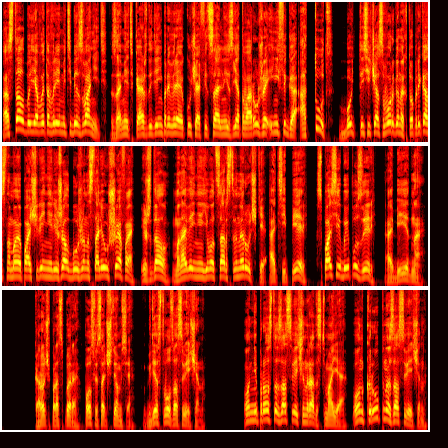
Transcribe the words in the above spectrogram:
«А стал бы я в это время тебе звонить. Заметь, каждый день проверяю кучу официально изъятого оружия и нифига. А тут, будь ты сейчас в органах, то приказ на мое поощрение лежал бы уже на столе у шефа и ждал мановения его царственной ручки. А теперь спасибо и пузырь. Обидно». Короче, Проспера, после сочтемся. Где ствол засвечен?» «Он не просто засвечен, радость моя. Он крупно засвечен.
